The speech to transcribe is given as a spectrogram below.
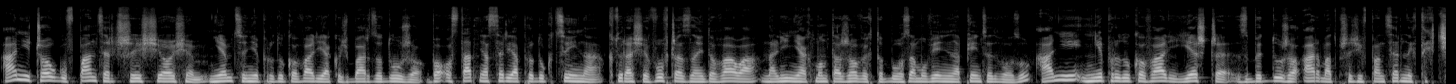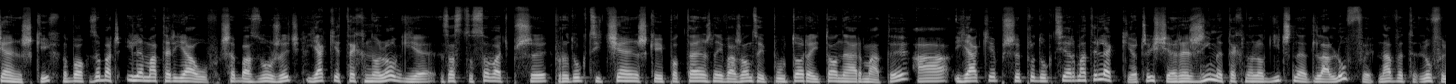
ani czołgów Panzer 38 Niemcy nie produkowali jakoś bardzo dużo, bo ostatnia seria produkcyjna, która się wówczas znajdowała na liniach montażowych, to było zamówienie na 500 wozów, ani nie produkowali jeszcze zbyt dużo armat przeciwpancernych, tych ciężkich, no bo zobacz, ile materiałów trzeba zużyć, jakie technologie zastosować przy produkcji ciężkiej, potężnej, ważącej półtorej tony armaty, a jakie przy produkcji armaty lekkiej. Oczywiście reżimy technologiczne dla lufy, nawet lufy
